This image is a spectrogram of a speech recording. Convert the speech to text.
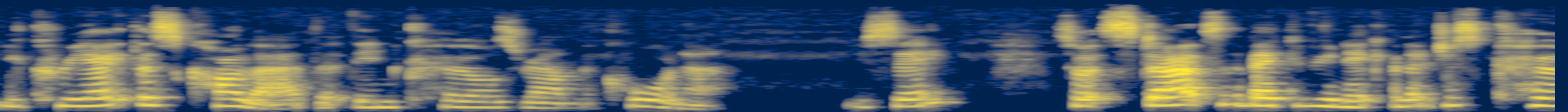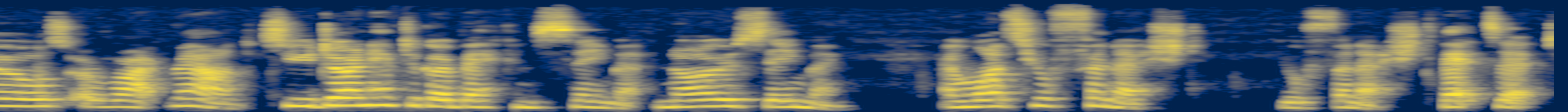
you create this collar that then curls around the corner. You see? So it starts at the back of your neck and it just curls right round. So you don't have to go back and seam it. No seaming. And once you're finished, you're finished. That's it.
